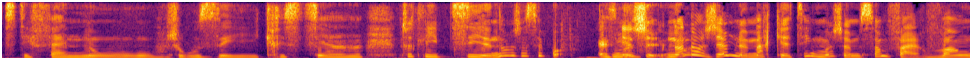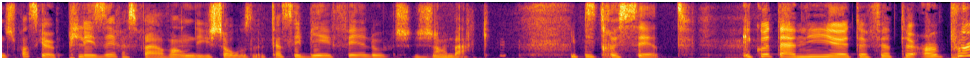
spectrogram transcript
Stéphano, José, Christian, tous les petits. Non, je sais pas. Est-ce que non non, j'aime le marketing. Moi, j'aime ça me faire vendre. Je pense qu'il y a un plaisir à se faire vendre des choses. Quand c'est bien fait là, j'embarque. Les petites recettes. Écoute, Annie, euh, t'as fait un peu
